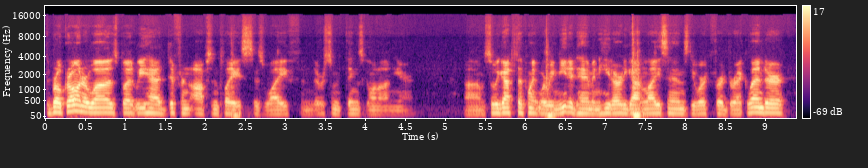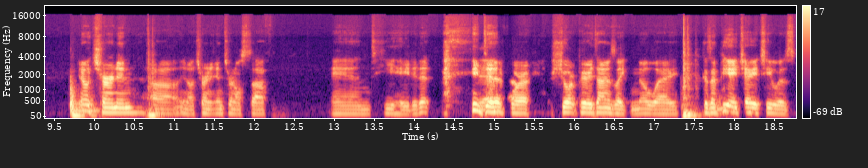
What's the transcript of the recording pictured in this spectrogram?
The broker owner was, but we had different ops in place. His wife, and there were some things going on here. Um, so we got to the point where we needed him, and he'd already gotten licensed. He worked for a direct lender, you know, churning, uh, you know, churning internal stuff, and he hated it. he did it for a short period of time. He was like, no way, because at. PHH he was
